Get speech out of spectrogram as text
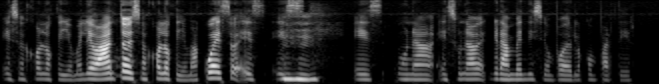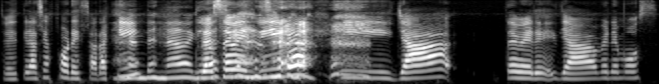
eso es con lo que yo me levanto, eso es con lo que yo me acuesto, es, es, es, una, es una gran bendición poderlo compartir. Entonces gracias por estar aquí. De nada, Dios gracias. te bendiga y ya te veré, ya veremos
